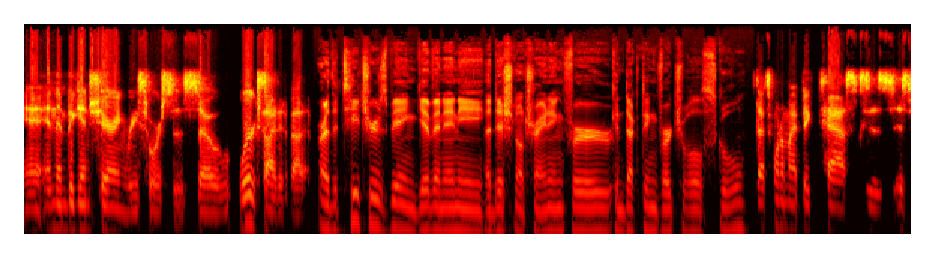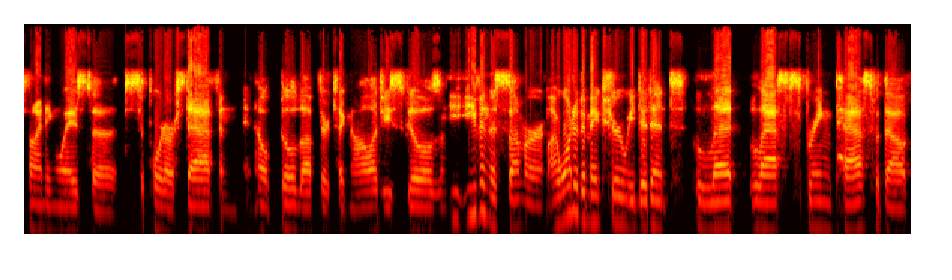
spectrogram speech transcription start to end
and, and then begin sharing resources. So we're excited about it. Are the teachers being given any additional training for conducting virtual school? That's one of my big tasks is, is finding ways to, to support our staff and, and help build up their technology skills. And even this summer, I wanted to make sure we didn't let last spring pass without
